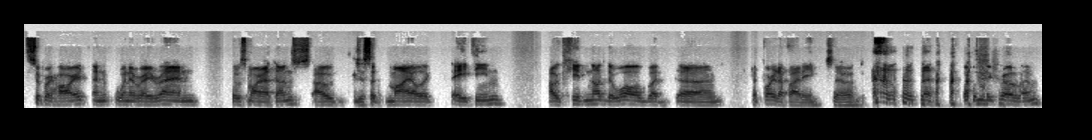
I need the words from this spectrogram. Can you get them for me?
super hard. And whenever I ran those marathons, I would just at mile 18, I would hit not the wall, but uh, the porta potty. So that, that was my problem.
